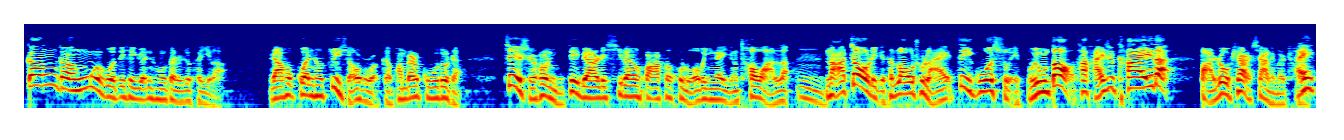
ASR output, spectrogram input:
刚刚没过这些圆葱丝儿就可以了。然后关上最小火，搁旁边咕嘟着。这时候你这边的西兰花和胡萝卜应该已经焯完了，嗯，拿罩里给它捞出来。这锅水不用倒，它还是开的，把肉片下里面焯。，哎，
